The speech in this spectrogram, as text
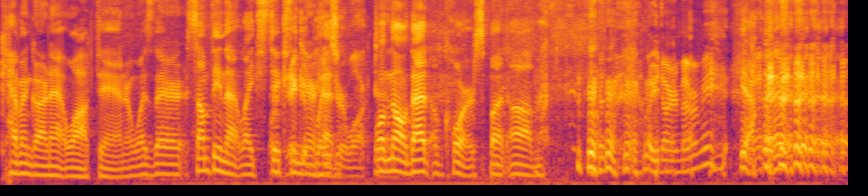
Kevin Garnett walked in, or was there something that like sticks in your Blazer head? walked well, in. no, that of course, but um, Oh, you don't remember me? yeah,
